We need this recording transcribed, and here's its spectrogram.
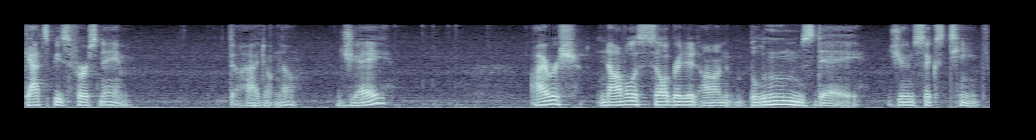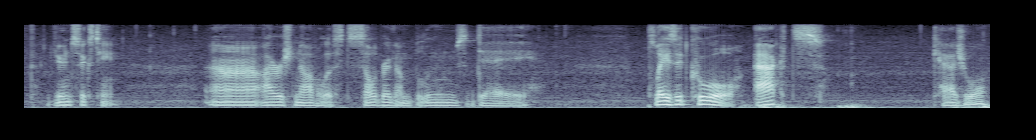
Gatsby's first name. I don't know. Jay irish novelist celebrated on bloomsday june 16th june 16th uh, irish novelist celebrated on bloomsday plays it cool acts Casual?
